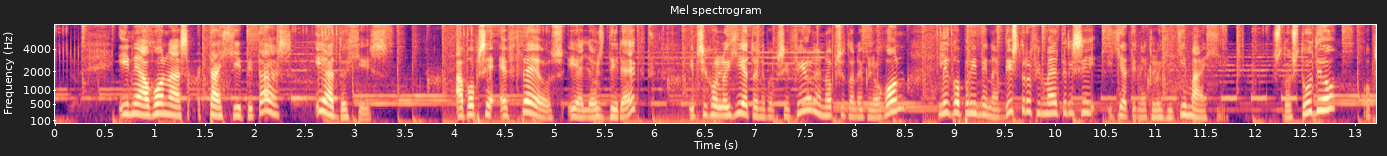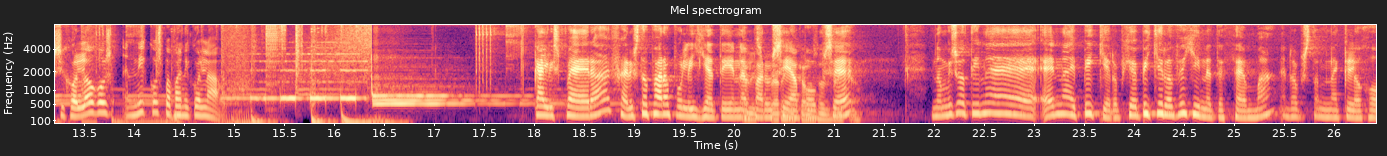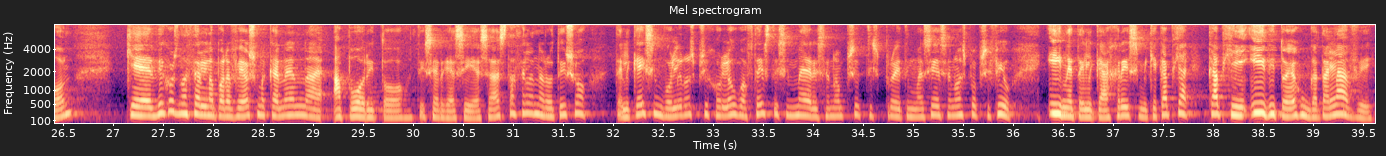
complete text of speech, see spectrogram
Είναι αγώνας ταχύτητας ή αντοχής; Απόψε ευθέως ή αλλιώς direct, η ψυχολογία των υποψηφίων εν ώψη των εκλογών, λίγο πριν την αντίστροφη μέτρηση για την εκλογική μάχη. Στο στούντιο, ο ψυχολόγος Νίκος Παπα-Νικολάου. Καλησπέρα, ευχαριστώ πάρα πολύ για την Καλησπέρα παρουσία και καλώς σας απόψε. βρήκα. Νομίζω ότι είναι ένα επίκαιρο. Πιο επίκαιρο δεν γίνεται θέμα εν ώψη των εκλογών. Και δίχως να θέλω να παραβιάσουμε κανένα απόρριτο της εργασίας σας, θα ήθελα να ρωτήσω τελικά η συμβολή ενός ψυχολόγου αυτές τις ημέρες εν ώψη της προετοιμασίας ενός υποψηφίου είναι τελικά χρήσιμη και κάποια, κάποιοι ήδη το έχουν καταλάβει;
